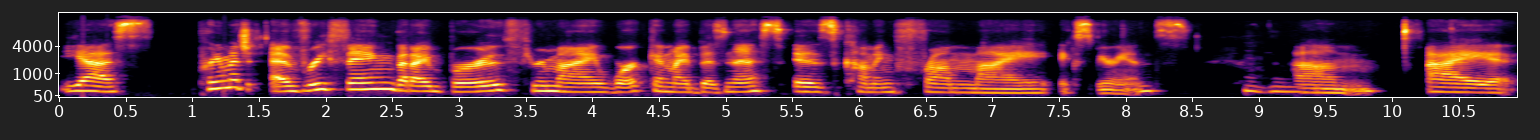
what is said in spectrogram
Yes pretty much everything that i birth through my work and my business is coming from my experience. Mm-hmm. um, i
